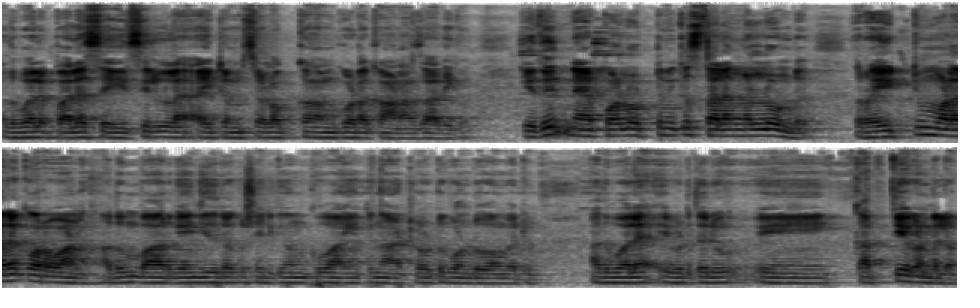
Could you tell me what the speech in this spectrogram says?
അതുപോലെ പല സൈസിലുള്ള ഐറ്റംസുകളൊക്കെ നമുക്കിവിടെ കാണാൻ സാധിക്കും. ഇത് നേപ്പാളിൽ ഒട്ടുമിക്ക സ്ഥലങ്ങളിലും ഉണ്ട് റേറ്റും വളരെ കുറവാണ്. അതും ബാർഗൈൻ ചെയ്തിട്ടൊക്കെ ശരിക്കും നമുക്ക് വാങ്ങിയിട്ട് നാട്ടിലോട്ട് കൊണ്ടുപോകാൻ പറ്റും. അതുപോലെ ഇവിടുത്തെ ഒരു കത്തിയൊക്കെ ഉണ്ടല്ലോ.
